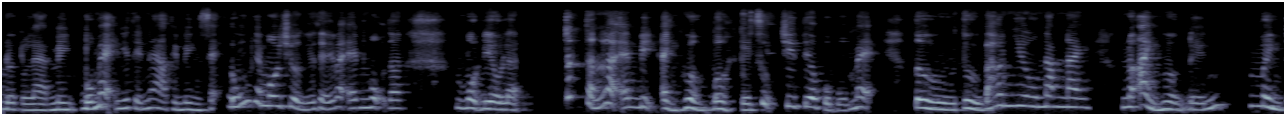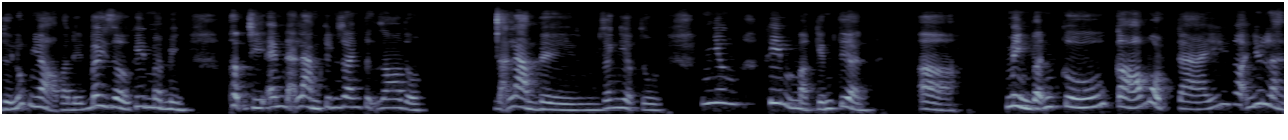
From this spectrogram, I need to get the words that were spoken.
được là mình bố mẹ như thế nào thì mình sẽ đúng cái môi trường như thế và em ngộ ra một điều là chắc chắn là em bị ảnh hưởng bởi cái sự chi tiêu của bố mẹ từ từ bao nhiêu năm nay. Nó ảnh hưởng đến mình từ lúc nhỏ và đến bây giờ khi mà mình thậm chí em đã làm kinh doanh tự do rồi đã làm về doanh nghiệp rồi. Nhưng khi mà kiếm tiền uh, mình vẫn cứ có một cái gọi như là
